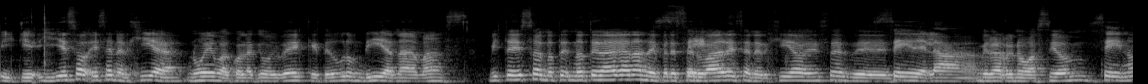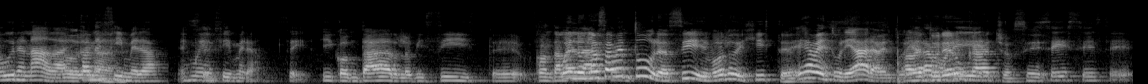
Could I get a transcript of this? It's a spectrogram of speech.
y, que, y eso, esa energía nueva con la que volvés, que te dura un día nada más. ¿Viste eso? ¿No te, no te da ganas de preservar esa energía a veces de, Sí, de la... de la renovación? Sí, no dura nada, No es tan nada. efímera, es muy Sí. efímera, sí. Y contar lo que hiciste. Contar bueno, la- las aventuras, sí, vos lo dijiste. Es aventurear, aventurear. Aventurear un cacho, sí. Sí, sí, sí.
